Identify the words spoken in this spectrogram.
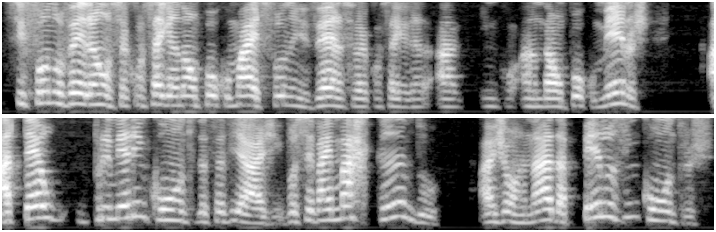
Se for no verão, você consegue andar um pouco mais. Se for no inverno, você vai conseguir andar um pouco menos até o primeiro encontro dessa viagem. Você vai marcando a jornada pelos encontros.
